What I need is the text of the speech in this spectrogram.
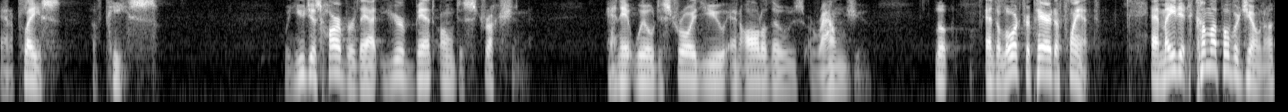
and a place of peace. When you just harbor that, you're bent on destruction, and it will destroy you and all of those around you. Look, and the Lord prepared a plant and made it come up over Jonah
